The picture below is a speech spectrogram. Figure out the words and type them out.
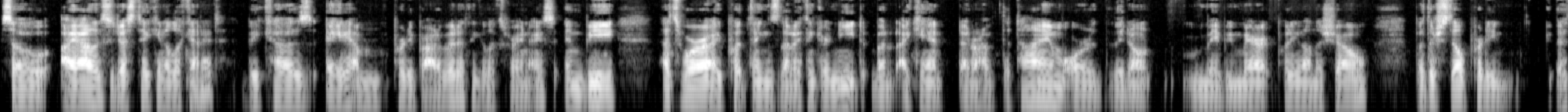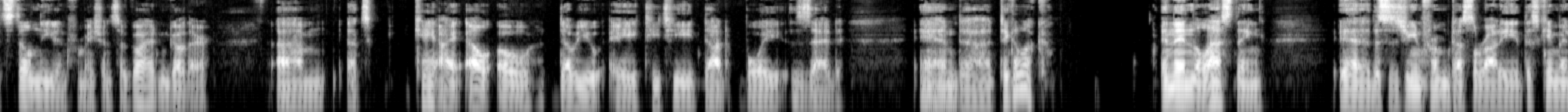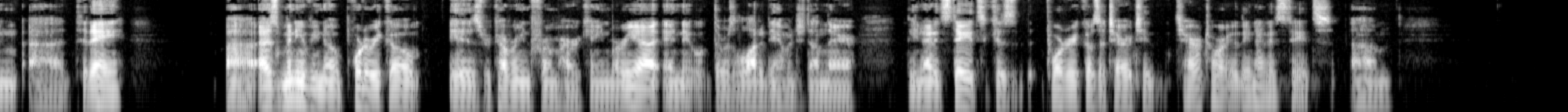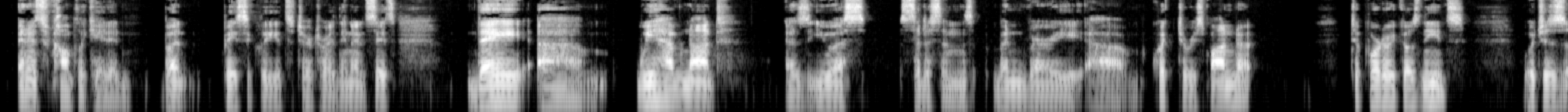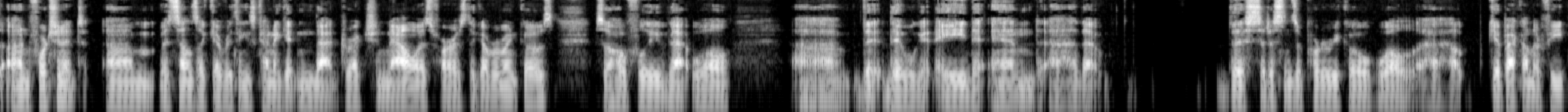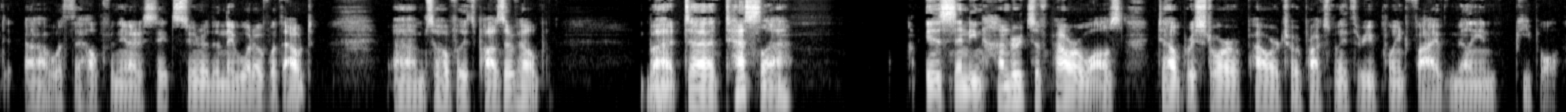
So I highly suggest taking a look at it because a I'm pretty proud of it. I think it looks very nice, and b that's where I put things that I think are neat, but I can't. I don't have the time, or they don't maybe merit putting on the show, but they're still pretty. It's still neat information. So go ahead and go there. Um, that's K I L O W A T T dot boy z, and uh, take a look. And then the last thing, uh, this is Gene from Teslarati. This came in uh, today. Uh, as many of you know, Puerto Rico is recovering from Hurricane Maria, and it, there was a lot of damage done there the United States because Puerto Rico is a ter- territory of the United States. Um, and it's complicated, but basically it's a territory of the United States. They, um, we have not, as U.S. citizens, been very um, quick to respond to, to, Puerto Rico's needs, which is unfortunate. Um, it sounds like everything's kind of getting that direction now as far as the government goes. So hopefully that will uh, they, they will get aid and uh, that the citizens of Puerto Rico will uh, help get back on their feet uh, with the help from the United States sooner than they would have without. Um, so hopefully it's positive help. But uh, Tesla is sending hundreds of power walls to help restore power to approximately 3.5 million people.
